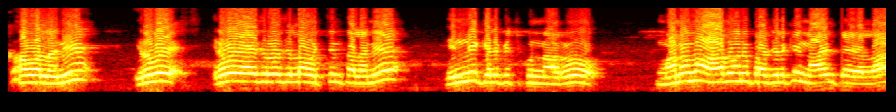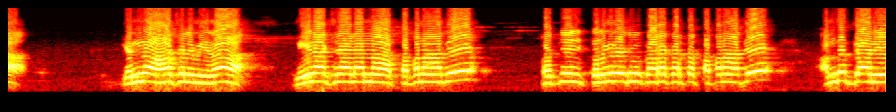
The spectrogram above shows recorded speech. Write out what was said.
కావాలని ఇరవై ఇరవై ఐదు రోజుల్లో వచ్చిన తలని నిన్నే గెలిపించుకున్నారు. మనము ఆదోని ప్రజలకి న్యాయం చేయాలా? ఎన్నో ఆశల మీద. మీనాక్షి నాయుడు అన్న తపనాదే ప్రతి తెలుగుదేశం కార్యకర్త తపన అందుకు కానీ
